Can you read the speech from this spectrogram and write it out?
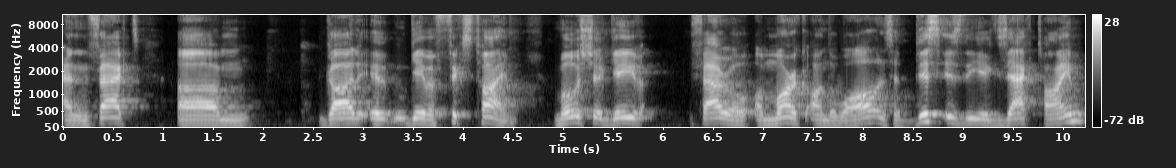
And in fact, um, God gave a fixed time. Moshe gave Pharaoh a mark on the wall and said, This is the exact time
